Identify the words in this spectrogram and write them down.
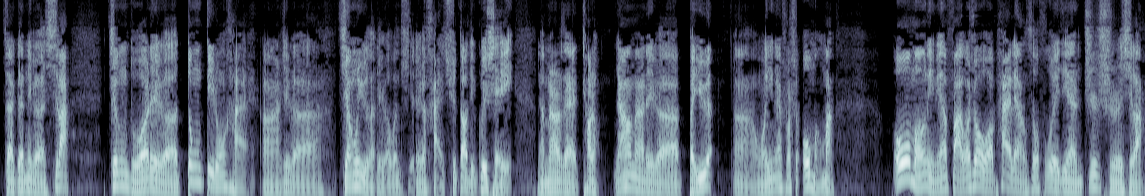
在跟这个希腊争夺这个东地中海啊这个疆域的这个问题，这个海区到底归谁？两边在吵吵。然后呢，这个北约啊，我应该说是欧盟吧。欧盟里面，法国说：“我派两艘护卫舰支持希腊，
